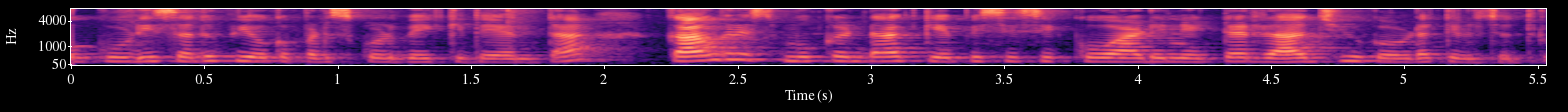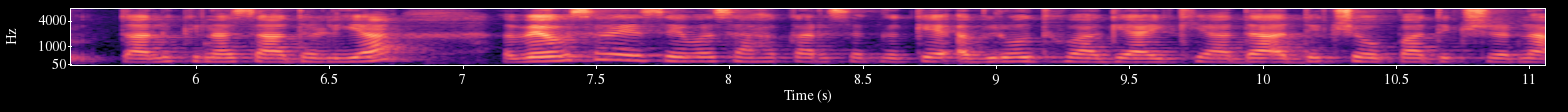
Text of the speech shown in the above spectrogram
ಒಗ್ಗೂಡಿ ಸದುಪಯೋಗಪಡಿಸಿಕೊಳ್ಬೇಕಿದೆ ಅಂತ ಕಾಂಗ್ರೆಸ್ ಮುಖಂಡ ಕೆಪಿಸಿಸಿ ಕೋಆರ್ಡಿನೇಟರ್ ರಾಜೀವ್ ಗೌಡ ತಿಳಿಸಿದರು. ತಾಲೂಕಿನ ಸಾದಳಿಯ ವ್ಯವಸಾಯ ಸೇವಾ ಸಹಕಾರ ಸಂಘಕ್ಕೆ ಅವಿರೋಧವಾಗಿ ಆಯ್ಕೆಯಾದ ಅಧ್ಯಕ್ಷ ಉಪಾಧ್ಯಕ್ಷರನ್ನ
